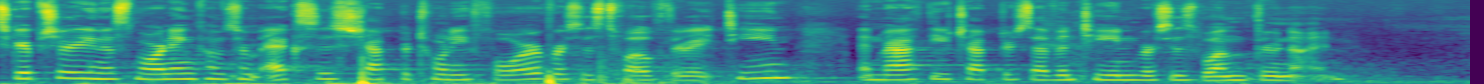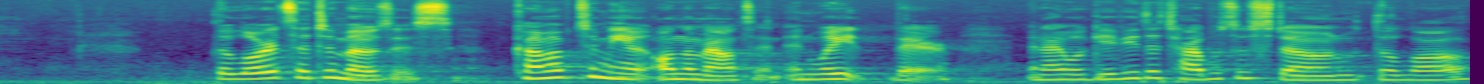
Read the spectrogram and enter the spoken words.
scripture reading this morning comes from Exodus chapter 24, verses 12 through 18, and Matthew chapter 17, verses 1 through 9. The Lord said to Moses, Come up to me on the mountain and wait there, and I will give you the tablets of stone with the law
